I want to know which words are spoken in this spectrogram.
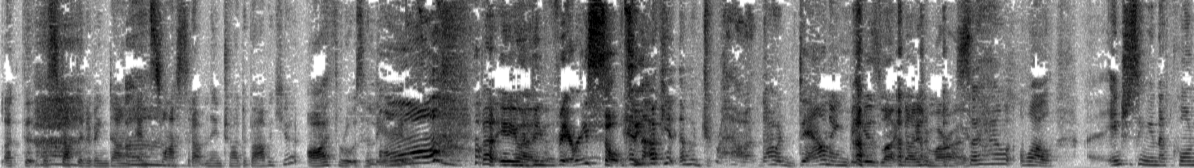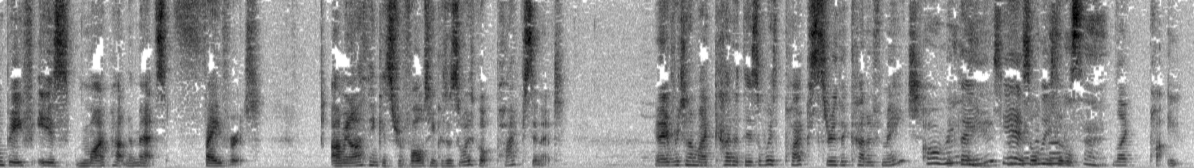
like the, the stuff that had been done, and oh. sliced it up, and then tried to barbecue it. I thought it was hilarious. Oh. But it would Be anyway, very salty. and okay, they were they were downing beers like no tomorrow. So how? Well, interesting enough, corned beef is my partner Matt's favourite. I mean, I think it's revolting because it's always got pipes in it. Know, every time I cut it, there's always pipes through the cut of meat. Oh, that They really? use. Yeah, it's all these little that. like.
